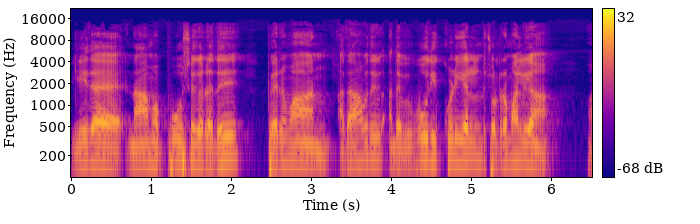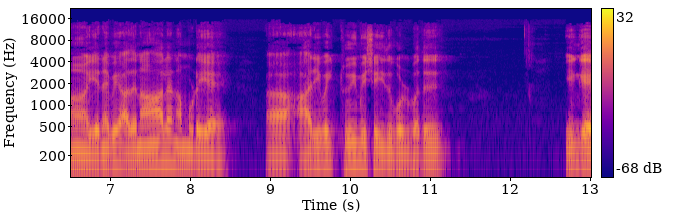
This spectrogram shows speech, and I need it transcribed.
இதை நாம் பூசுகிறது பெருமான் அதாவது அந்த விபூதி குளியல்னு சொல்கிறோமா இல்லையா? எனவே அதனால் நம்முடைய அறிவை தூய்மை செய்து கொள்வது. இங்கே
